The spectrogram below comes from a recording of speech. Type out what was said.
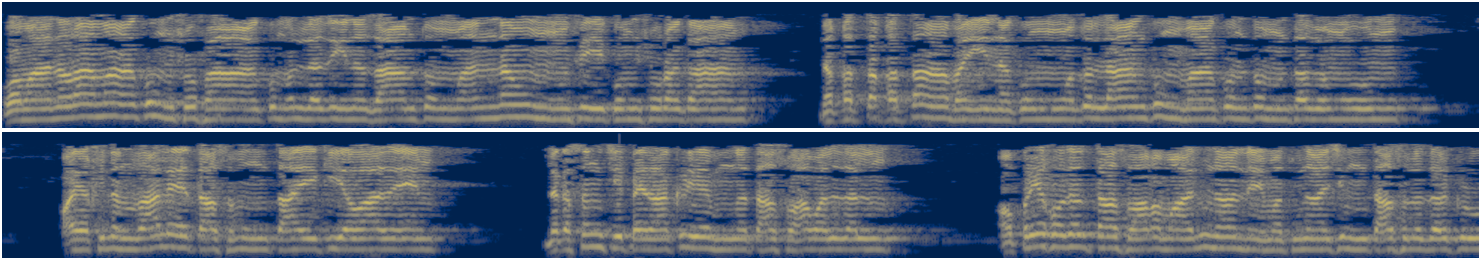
وما نرى معكم شفاعكم الذين زعمتم أنهم فيكم شركاء لقد تقطع بينكم وضل عنكم ما كنتم تظنون ويقنا رالے تاسمون تائی کی آوازیں لکا چی پیدا کریے منگا تاسو آوال ذل او پری خودت تاسو آغا معلونا نعمتنا چم تاسو لدرکڑو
